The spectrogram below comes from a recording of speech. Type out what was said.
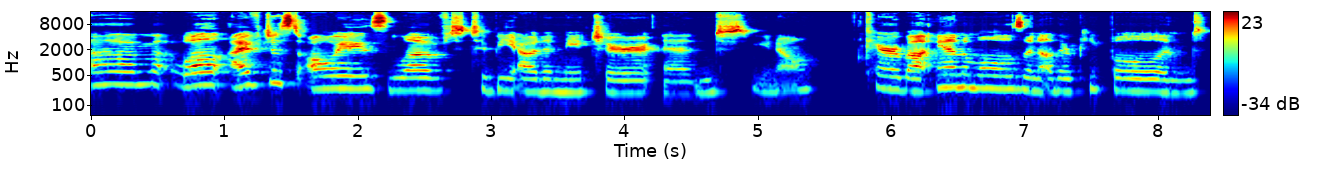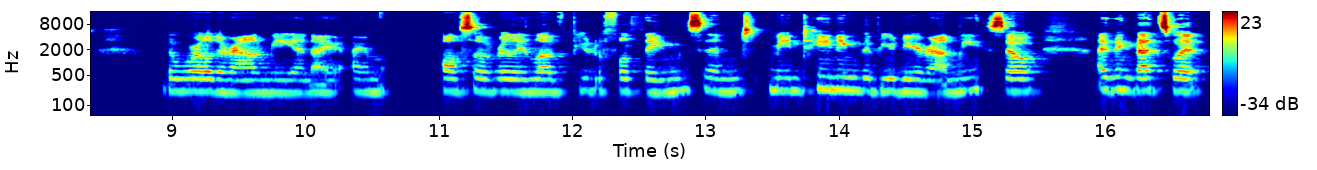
um, well, I've just always loved to be out in nature and, you know, care about animals and other people and the world around me and I, I'm also really love beautiful things and maintaining the beauty around me. So I think that's what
